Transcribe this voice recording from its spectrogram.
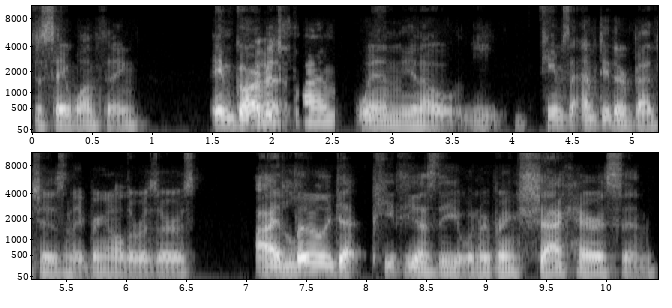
just say one thing. In garbage time, when you know teams empty their benches and they bring in all the reserves, I literally get PTSD when we bring Shaq Harrison,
